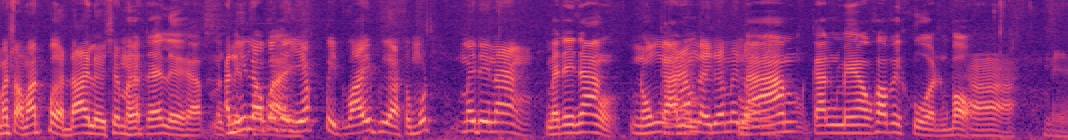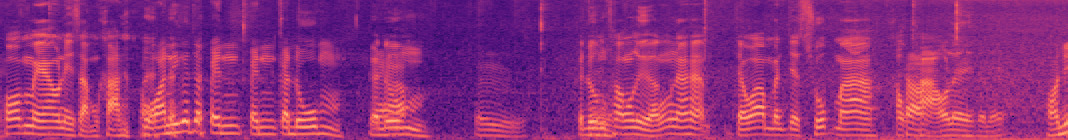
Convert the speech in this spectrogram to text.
มันสามารถเปิดได้เลยใช่ไหมเปิดได้เลยครับมัอันนี้ป็เราก็ผ้จะใบเย็บปิดไว้เผื่อสมมติไม่ได้นั่ง ไม่ได้นั่งนงกัน้ำอะไรได้ไม่ลงน้ำกันแมวเข้าไปขวนบอกอ่านี่เพราะแมวนี่สำคัญอ๋ออันนี้ก็จะเป็นเป็นกระดุมกระดุมเออกระดุมทองเหลืองนะครับแต่ว่ามันจะชุบมาขาวๆเลยตัวนี้อ๋อจ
